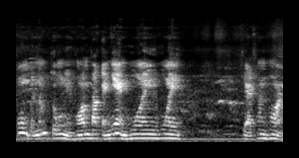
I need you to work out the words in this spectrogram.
ห้องเป็นน้ำทงนี่หอมพักกระแย่งห้วยห้วยแดดทั้งห้อน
